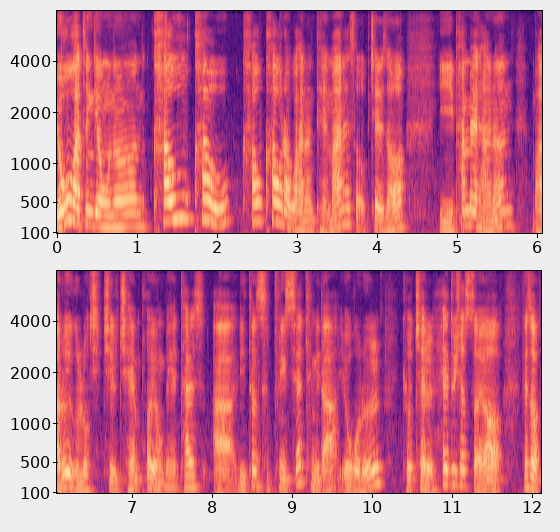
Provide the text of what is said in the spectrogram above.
요거 같은 경우는 CowCow CowCow라고 하는 대만에서 업체에서 이 판매를 하는 Marui Glock 17 Gen4용 메탈 아 return 스프링 세트입니다. 요거를 교체를 해 두셨어요. 그래서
